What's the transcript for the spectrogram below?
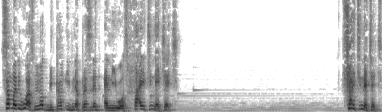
somebody who has not become even a president and he was fighting the church, fighting the church,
